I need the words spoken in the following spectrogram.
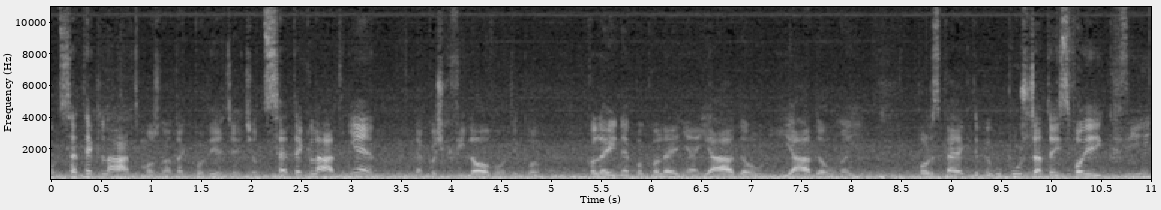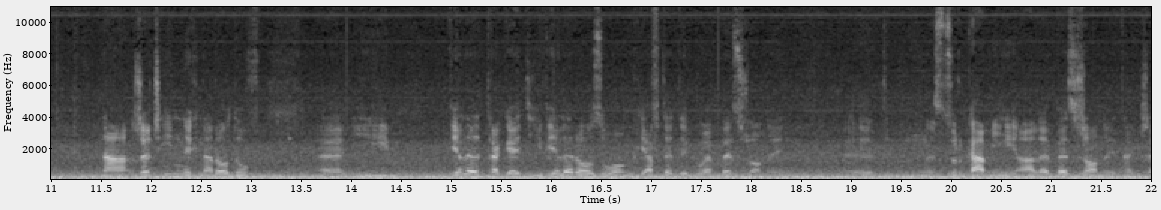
od setek lat, można tak powiedzieć, od setek lat, nie jakoś chwilowo, tylko kolejne pokolenia jadą i jadą, no i Polska jak gdyby upuszcza tej swojej krwi na rzecz innych narodów e, i wiele tragedii, wiele rozłąk. Ja wtedy byłem bez żony, e, z córkami, ale bez żony, także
